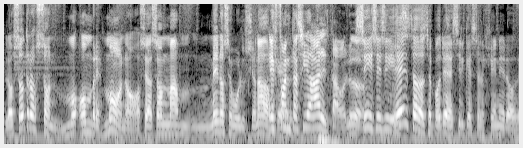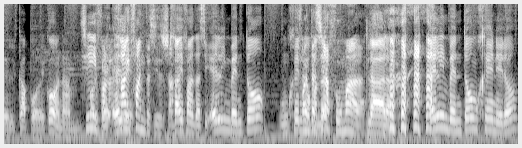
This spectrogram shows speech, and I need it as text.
Los otros son mo- hombres mono, o sea, son más menos evolucionados. Es que él. fantasía alta, boludo. Sí, sí, sí. Es- Esto se podría decir que es el género del capo de Conan. Sí, porque fa- él- high fantasy se llama. High fantasy. Él inventó un género. fantasía cuando- fumada. Claro. él inventó un género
